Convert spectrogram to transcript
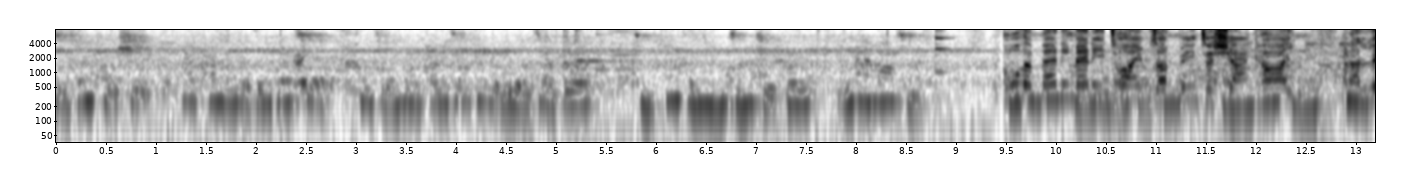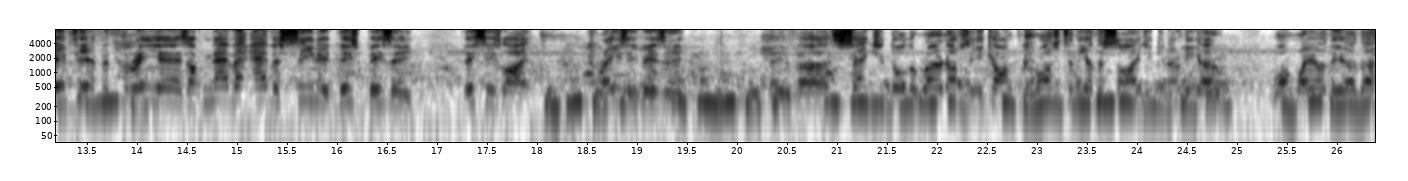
警方提示，外滩没有灯光线，目前外滩交通人流较多，请听从民警指挥，不要拥挤。 All the many, many times I've been to Shanghai and I lived here for three years, I've never ever seen it this busy. This is like 警方提示， crazy busy. 外滩民提示， They've 外 uh, 滩没有 sectioned all the 灯光 road off so 线 you can't 目前 cross to the other side, you can only go one way or the other.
